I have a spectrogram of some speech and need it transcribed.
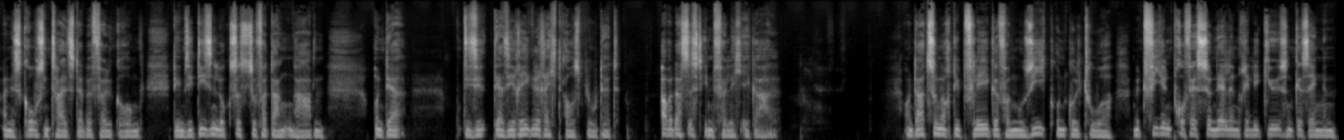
eines großen Teils der Bevölkerung, dem sie diesen Luxus zu verdanken haben und der, die, der sie regelrecht ausblutet. Aber das ist ihnen völlig egal und dazu noch die Pflege von Musik und Kultur mit vielen professionellen religiösen Gesängen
